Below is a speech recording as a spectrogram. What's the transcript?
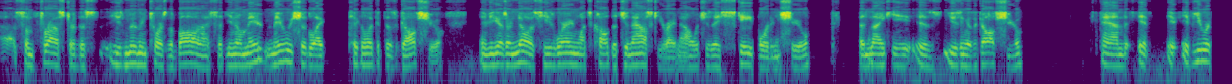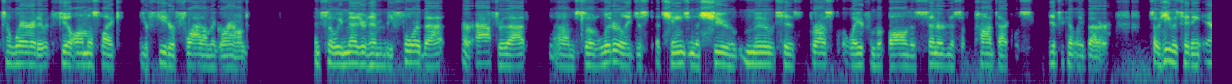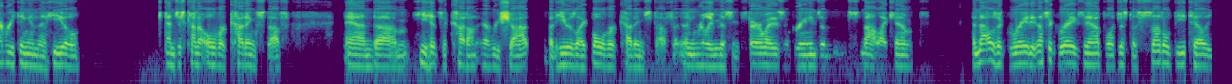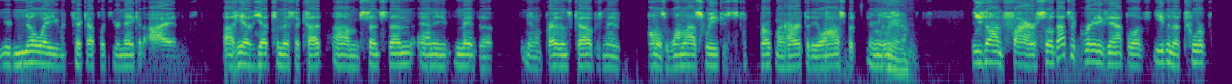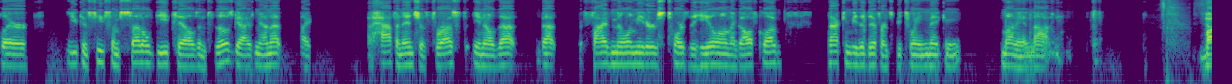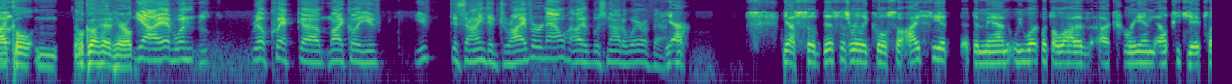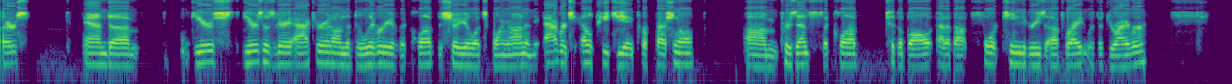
uh, some thrust or this, he's moving towards the ball. And I said, you know, maybe, maybe we should like take a look at this golf shoe. And if you guys are noticed, he's wearing what's called the Janoski right now, which is a skateboarding shoe that Nike is using as a golf shoe. And it, if you were to wear it, it would feel almost like your feet are flat on the ground. And so we measured him before that or after that, um, so literally just a change in the shoe moved his thrust away from the ball and his centeredness of contact was significantly better. So he was hitting everything in the heel and just kind of overcutting stuff. And um, he hits a cut on every shot, but he was like overcutting stuff and really missing fairways and greens and it's not like him. And that was a great, that's a great example of just a subtle detail that you're no way you would pick up with your naked eye. And uh, he has yet to miss a cut um, since then, and he made the you know, President's Cup. He's made almost one last week. It just broke my heart that he lost, but I mean, yeah. he's, he's on fire. So that's a great example of even a tour player. You can see some subtle details, and to those guys, man, that like a half an inch of thrust, you know, that that five millimeters towards the heel on the golf club, that can be the difference between making money and not. Michael, oh, go ahead, Harold. Yeah, I have one real quick, uh, Michael. You've you've designed a driver now? I was not aware of that. Yeah. Yeah, so this is really cool. So I see it a demand. We work with a lot of uh, Korean LPGA players, and um, Gears Gears is very accurate on the delivery of the club to show you what's going on. And the average LPGA professional um, presents the club to the ball at about 14 degrees upright with the driver.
